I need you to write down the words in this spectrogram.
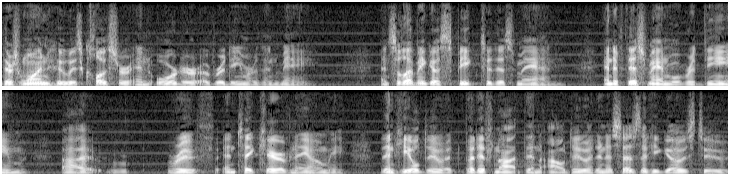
there's one who is closer in order of Redeemer than me. And so let me go speak to this man. And if this man will redeem uh, Ruth and take care of Naomi, then he'll do it. But if not, then I'll do it. And it says that he goes to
